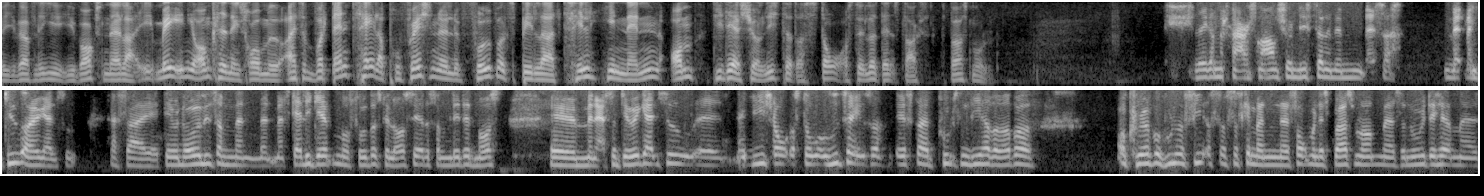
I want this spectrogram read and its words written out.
i hvert fald ikke i, i voksen alder, med ind i omklædningsrummet. Altså, hvordan taler professionelle fodboldspillere til hinanden om de der journalister, der står og stiller den slags spørgsmål? Jeg ved ikke, om man snakker så meget om journalisterne, men altså, man, man gider jo ikke altid. Altså, øh, det er jo noget, ligesom man, man, man skal igennem, og fodboldspillere også ser det som lidt et must. Øh, men altså, det er jo ikke altid øh, lige sjovt at stå og udtale sig, efter at pulsen lige har været op og, og køre på 180, og så skal man, øh, får man et spørgsmål om, altså nu i det her med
